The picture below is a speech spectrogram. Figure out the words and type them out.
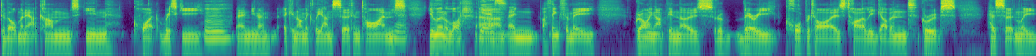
development outcomes in quite risky mm. and you know economically uncertain times, Yeah. you learn a lot. Yes. Um, and I think for me, growing up in those sort of very corporatized, highly governed groups has certainly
